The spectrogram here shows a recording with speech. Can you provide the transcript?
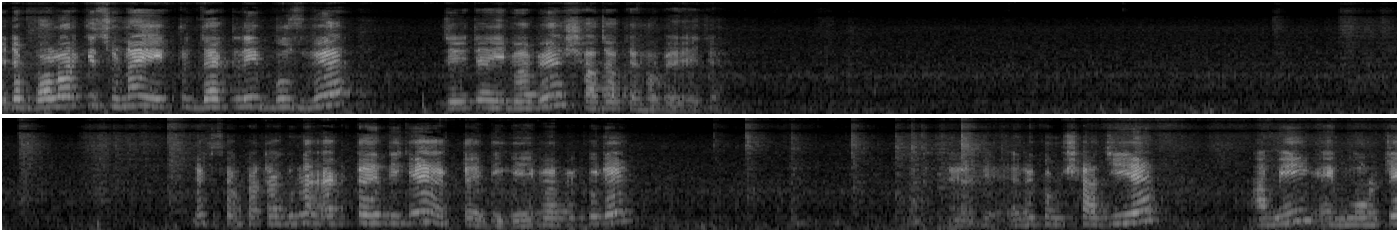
এটা বলার কিছু নাই, একটু দেখলেই বুঝবে যে এটা এইভাবে সাজাতে হবে, এই যে। দেখছ কাটাগুলো একটা এদিকে একটা এদিকে এইভাবে করে এরকম সাজিয়ে আমি এই মোলটে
